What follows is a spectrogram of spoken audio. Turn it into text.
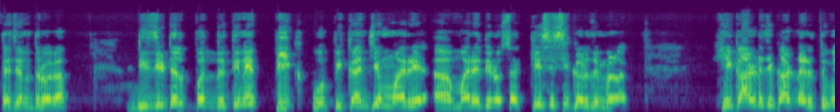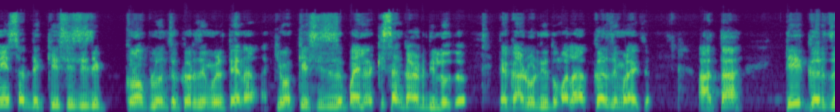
त्याच्यानंतर बघा डिजिटल पद्धतीने पीक व पिकांचे मर्या मर्यादेनुसार केसीसी कर्ज मिळणार. हे कार्ड जे काढणारे तुम्ही सध्या केसीसी जे क्रॉप लोनचं कर्ज मिळतंय ना किंवा केसीसीचं पहिल्यांदा किसान कार्ड दिलं होतं त्या कार्डवरती तुम्हाला कर्ज मिळायचं. आता ते कर्ज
